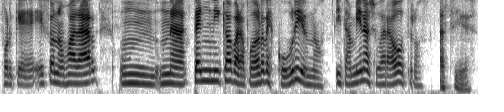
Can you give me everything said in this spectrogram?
porque eso nos va a dar una técnica para poder descubrirnos y también ayudar a otros. Así es.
